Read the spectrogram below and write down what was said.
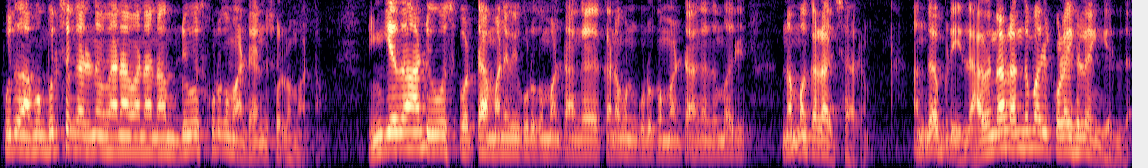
புது அவன் புருஷங்காரனும் வேணாம் வேணாம் நான் டிவோர்ஸ் கொடுக்க மாட்டேன்னு சொல்ல மாட்டான். இங்கே தான் டிவோர்ஸ் போட்டால் மனைவி கொடுக்க மாட்டாங்க கணவன் கொடுக்க மாட்டாங்க இந்த மாதிரி நம்ம கலாச்சாரம். அங்கே அப்படி இல்லை. அதனால் அந்த மாதிரி கொலைகள் இங்கே இல்லை.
